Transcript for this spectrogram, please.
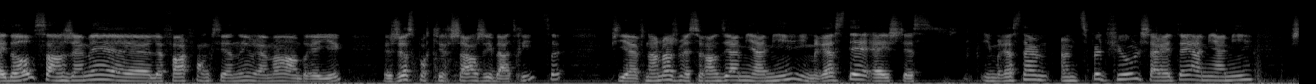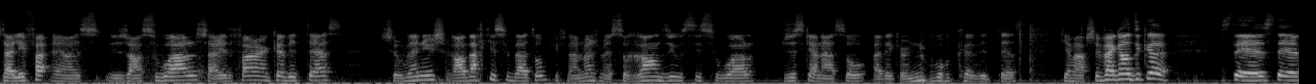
idle, sans jamais euh, le faire fonctionner vraiment embrayé, juste pour qu'il recharge les batteries, tu sais. Puis euh, finalement, je me suis rendu à Miami. Il me restait, il me restait un, petit peu de fuel. Je s'arrêtais à Miami. J'étais allé faire, euh, sous voile, j'étais allé faire un COVID test. Je suis revenu, je suis rembarqué sur le bateau, puis finalement, je me suis rendu aussi sous voile jusqu'à Nassau avec un nouveau COVID test qui a marché. Fait qu'en tout cas, c'était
